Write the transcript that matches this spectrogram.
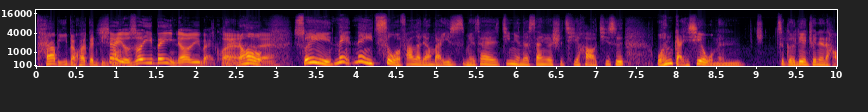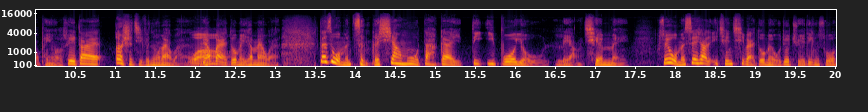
还要比一百块更低吧。现在有时候一杯饮料就一百块，然后所以那那一次我发了两百一十四枚，在今年的三月十七号，其实我很感谢我们这个链圈内的好朋友，所以大概二十几分钟卖完，两百多枚一下卖完。但是我们整个项目大概第一波有两千枚。所以我们剩下的一千七百多枚，我就决定说，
